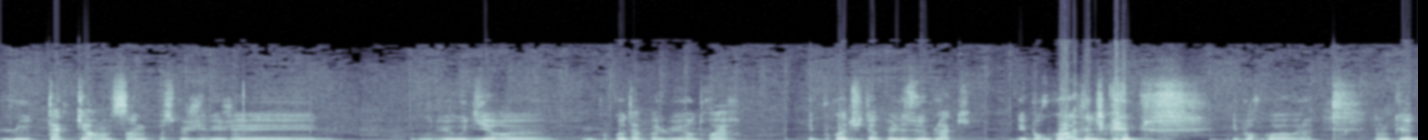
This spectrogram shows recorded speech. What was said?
le TAC 45, parce que j'ai. Vous devez vous dire, euh, pourquoi t'as pas le B23R Et pourquoi tu t'appelles The Black? Et pourquoi? Et pourquoi, voilà. Donc, euh,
